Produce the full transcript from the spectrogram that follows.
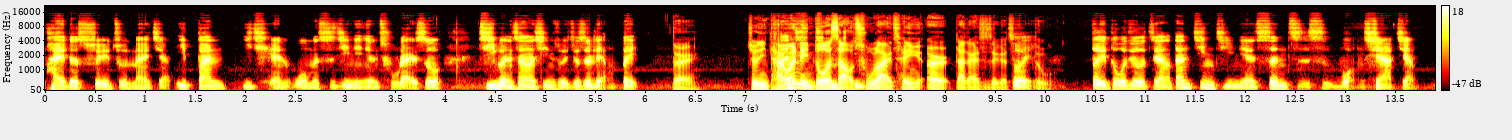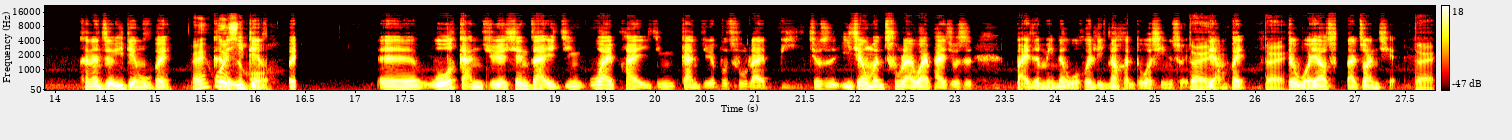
派的水准来讲，一般以前我们十几年前出来的时候，基本上的薪水就是两倍。对，就你台湾领多少出来乘以二，大概是这个程度。最多就是这样，但近几年甚至是往下降，可能只有一点五倍。哎、欸，为什么？一点五倍。呃，我感觉现在已经外派已经感觉不出来，比就是以前我们出来外派就是摆着明的，我会领到很多薪水，对，两倍，对，对，我要出来赚钱，对。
